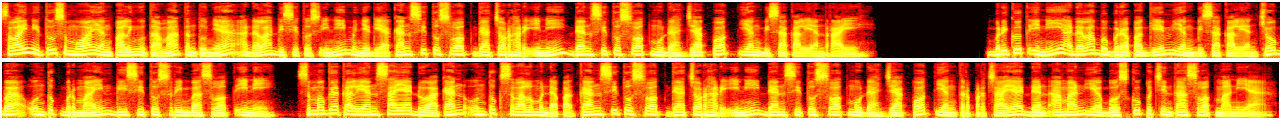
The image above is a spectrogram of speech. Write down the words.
Selain itu semua yang paling utama tentunya adalah di situs ini menyediakan situs slot gacor hari ini dan situs slot mudah jackpot yang bisa kalian raih. Berikut ini adalah beberapa game yang bisa kalian coba untuk bermain di situs rimba slot ini. Semoga kalian saya doakan untuk selalu mendapatkan situs slot gacor hari ini dan situs slot mudah jackpot yang terpercaya dan aman ya bosku pecinta slot mania.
